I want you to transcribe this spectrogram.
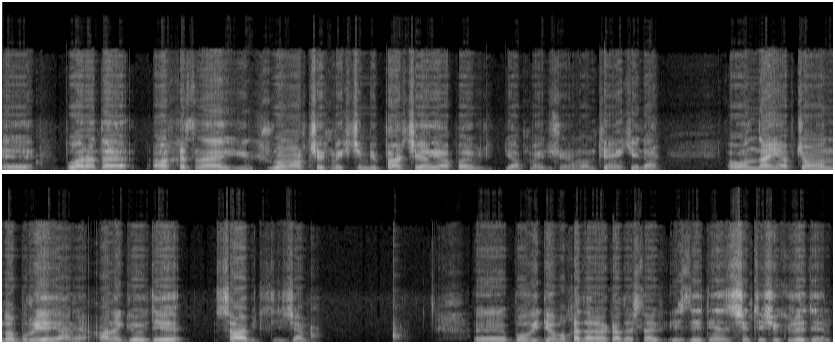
Ee, bu arada arkasına yük romork çekmek için bir parça yapar, yapmayı düşünüyorum onu tenekeden. Ee, Ondan yapacağım. Onu da buraya yani ana gövdeye sabitleyeceğim. Ee, bu video bu kadar arkadaşlar. İzlediğiniz için teşekkür ederim.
